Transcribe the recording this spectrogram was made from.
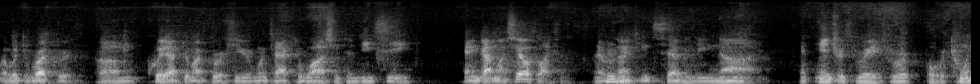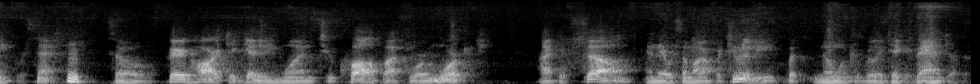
I went to Rutgers, um, quit after my first year, went back to Washington, D.C., and got my sales license. That was mm-hmm. 1979. And interest rates were over 20%. Mm. So very hard to get anyone to qualify for a mortgage. I could sell, and there were some opportunities, but no one could really take advantage of it.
